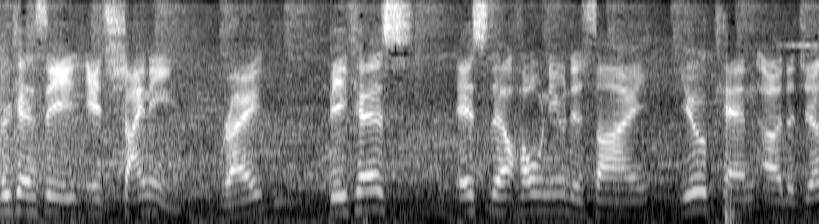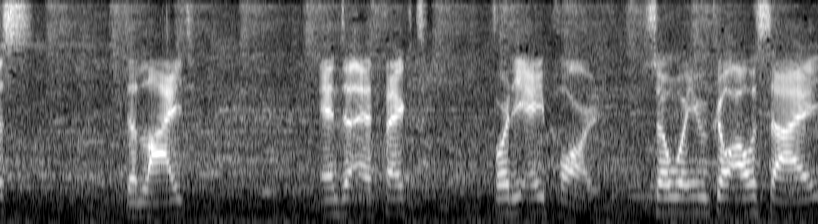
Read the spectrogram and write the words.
You can see it's shining, right? Because it's the whole new design. You can adjust the light and the effect for the A part. So when you go outside,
